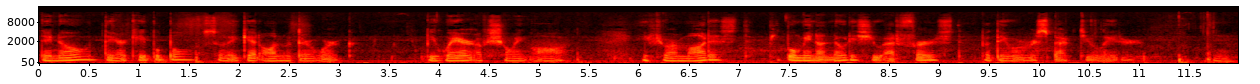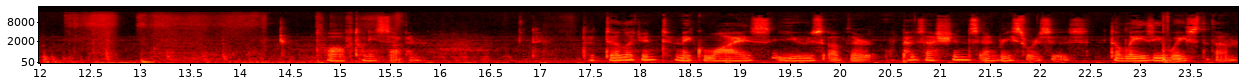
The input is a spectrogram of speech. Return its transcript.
They know they are capable, so they get on with their work. Beware of showing off. If you are modest, people may not notice you at first, but they will respect you later. Mm. 1227. The diligent make wise use of their possessions and resources. The lazy waste them.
